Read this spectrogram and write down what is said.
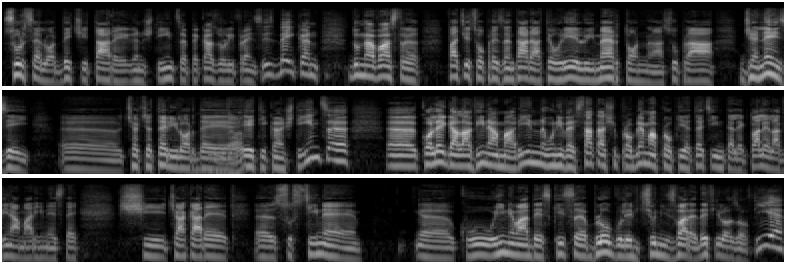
surselor de citare în știință pe cazul lui Francis Bacon. Dumneavoastră faceți o prezentare a teoriei lui Merton asupra genezei Uh, cercetărilor de da. etică în știință. Uh, colega Lavinia Marin, Universitatea și problema proprietății intelectuale, Lavinia Marin este și cea care uh, susține cu inima deschisă blogul emisiunii Zvoare de Filozofie.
